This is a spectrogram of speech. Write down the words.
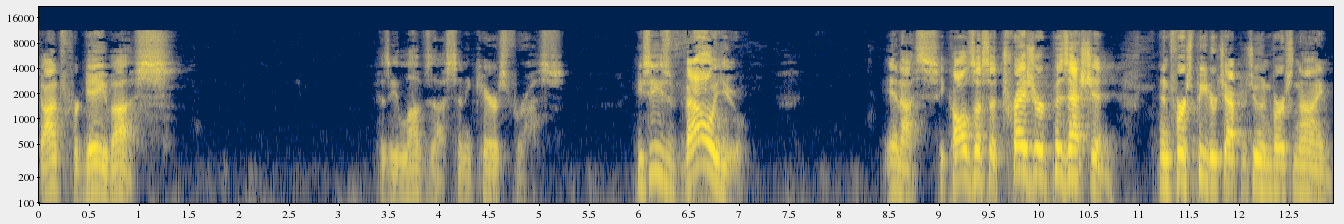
God forgave us because he loves us and he cares for us. He sees value in us. He calls us a treasured possession in 1 Peter chapter 2 and verse 9.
